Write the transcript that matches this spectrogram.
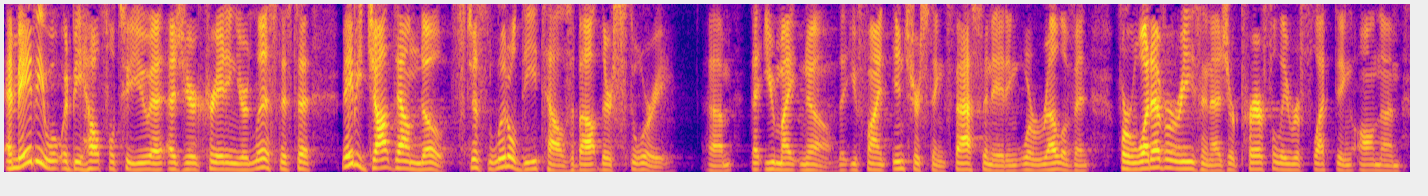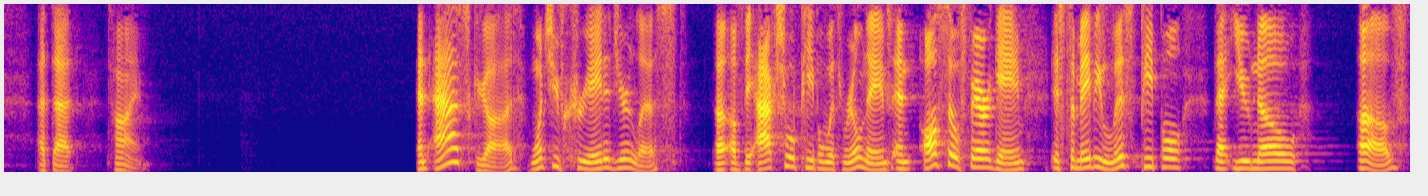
And maybe what would be helpful to you as you're creating your list is to maybe jot down notes, just little details about their story um, that you might know, that you find interesting, fascinating, or relevant for whatever reason as you're prayerfully reflecting on them at that time. And ask God, once you've created your list uh, of the actual people with real names, and also fair game is to maybe list people that you know of,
